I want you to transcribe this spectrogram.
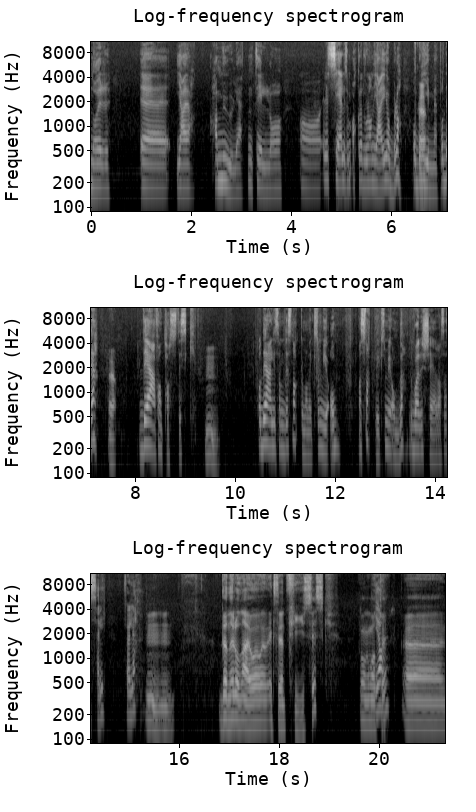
når eh, jeg har muligheten til å, å Eller se liksom akkurat hvordan jeg jobber, da, og bli Ja. med på det. Ja. Det er fantastisk. Mm. Og det, er liksom, det snakker man ikke så mye om. Man snakker ikke så mye om det. Det bare skjer av seg selv, føler jeg. Mm, mm. Denne rollen er jo ekstremt fysisk på mange måter. Eh,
